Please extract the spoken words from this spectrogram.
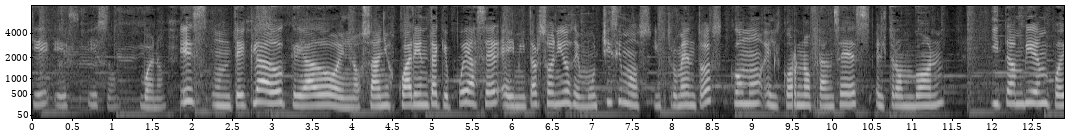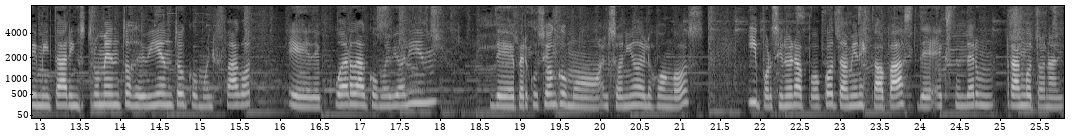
qué es eso. Bueno, es un teclado creado en los años 40 que puede hacer e imitar sonidos de muchísimos instrumentos como el corno francés, el trombón y también puede imitar instrumentos de viento como el fagot, eh, de cuerda como el violín, de percusión como el sonido de los bongos y por si no era poco también es capaz de extender un rango tonal.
